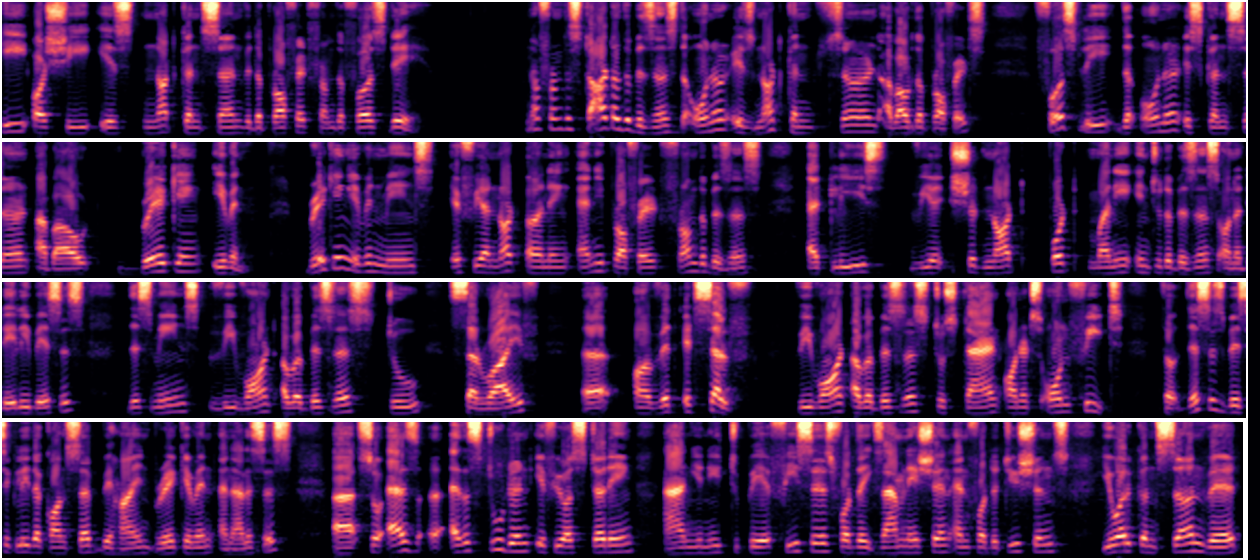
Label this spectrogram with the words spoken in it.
he or she is not concerned with the profit from the first day. Now, from the start of the business, the owner is not concerned about the profits. Firstly, the owner is concerned about breaking even. Breaking even means if we are not earning any profit from the business, at least we should not put money into the business on a daily basis. This means we want our business to survive uh, with itself. We want our business to stand on its own feet. So this is basically the concept behind break-even analysis. Uh, so as uh, as a student if you are studying and you need to pay fees for the examination and for the tuitions you are concerned with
